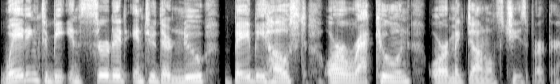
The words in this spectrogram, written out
waiting to be inserted into their new baby host or a raccoon or a McDonald's cheeseburger.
